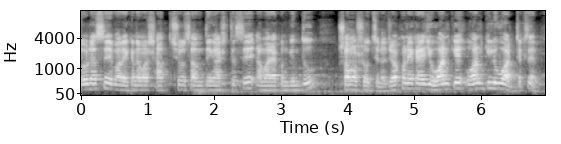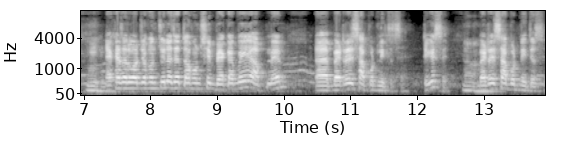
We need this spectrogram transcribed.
লোড আছে এবার এখানে আমার সাতশো সামথিং আসতেছে। আমার এখন কিন্তু সমস্যা হচ্ছে না। যখন এখানে যে ওয়ান কে ওয়ান কিলো ওয়াট দেখছেন এক হাজার ওয়াট যখন চলে যায় তখন সে ব্যাকআপে আপনার ব্যাটারি সাপোর্ট নিতেছে। ঠিক আছে। ব্যাটারি সাপোর্ট নিতেছে।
